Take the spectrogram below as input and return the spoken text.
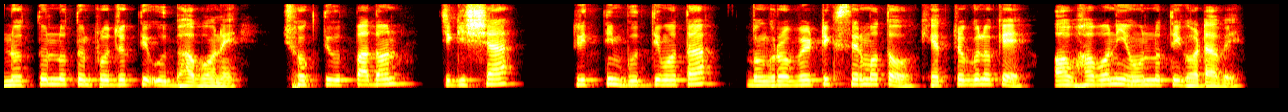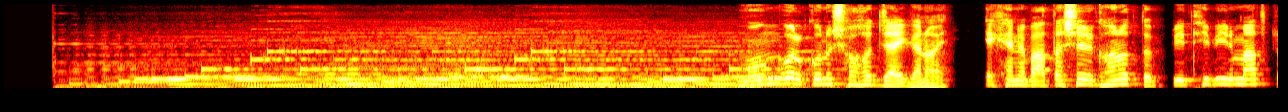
নতুন নতুন প্রযুক্তি উদ্ভাবনে, শক্তি উৎপাদন, চিকিৎসা, কৃত্রিম বুদ্ধিমত্তা এবং রোবোটিক্সের মতো ক্ষেত্রগুলোকে অভাবনীয় উন্নতি ঘটাবে। মঙ্গল কোনো সহজ জায়গা নয়। এখানে বাতাসের ঘনত্ব পৃথিবীর মাত্র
